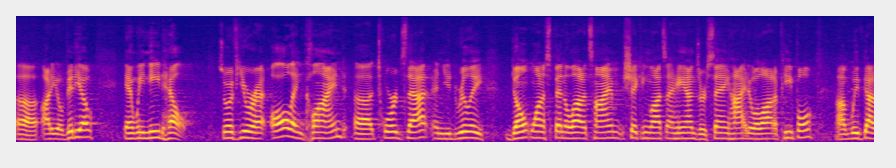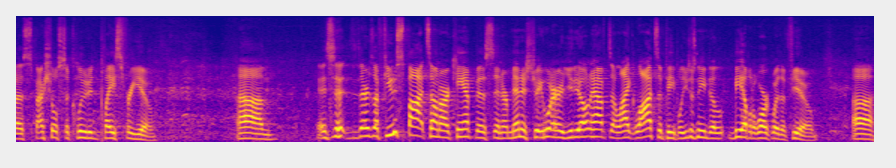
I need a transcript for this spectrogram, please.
uh, audio video, and we need help. So if you are at all inclined uh, towards that and you really don't want to spend a lot of time shaking lots of hands or saying hi to a lot of people, uh, we've got a special secluded place for you. Um, there's a few spots on our campus in our ministry where you don't have to like lots of people. You just need to be able to work with a few. Uh,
